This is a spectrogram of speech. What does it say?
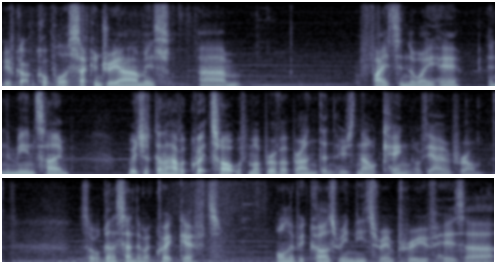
We've got a couple of secondary armies um, fighting the way here. In the meantime, we're just going to have a quick talk with my brother Brandon, who's now king of the Iron Throne. So we're going to send him a quick gift, only because we need to improve his uh,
